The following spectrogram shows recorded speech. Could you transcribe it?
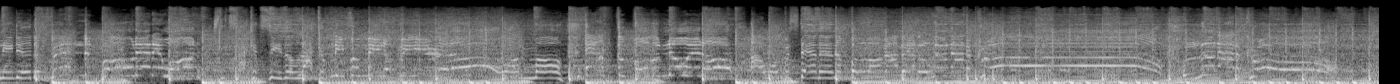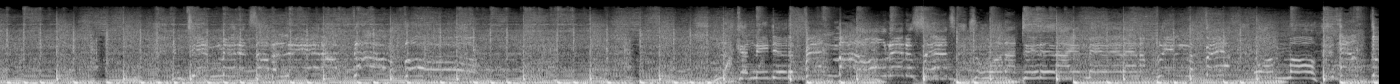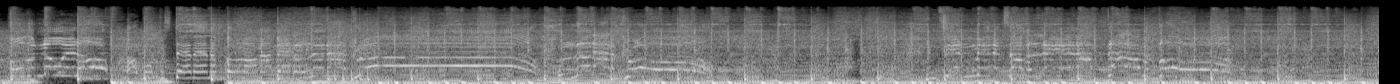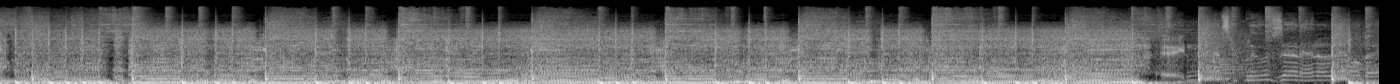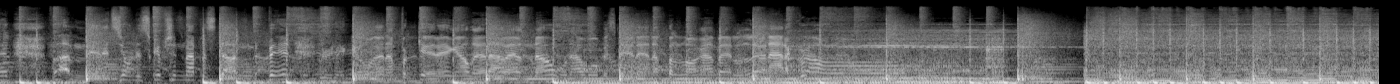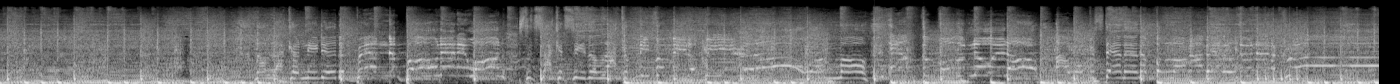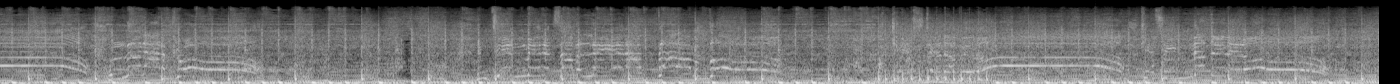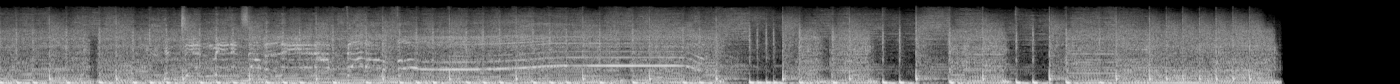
needed dancing in a little bit. Five minutes, your description might be starting to fit. Three to go, and I'm forgetting all that I have known. I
